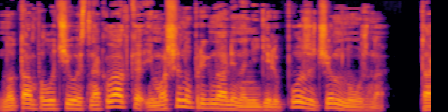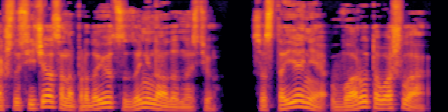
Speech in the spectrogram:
Но там получилась накладка и машину пригнали на неделю позже, чем нужно, так что сейчас она продается за ненадобностью. Состояние в ворота вошла.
